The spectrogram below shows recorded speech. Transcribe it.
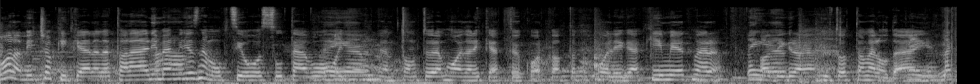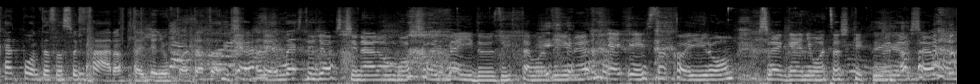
valamit csak ki kellene találni, mert hogy ez nem opció hosszú távon, Igen. hogy nem tudom, tőlem hajnali kettőkor kaptak a kollégák kímét, mert Igen. addigra jutottam el odáig. Igen. Meg hát pont ez az, hogy fáradt egy anyuka. Tehát a, azért ezt így azt csinálom most, hogy beidőzítem az e-mailt, éjszaka írom, és reggel 8-as kiküldésem, hogy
